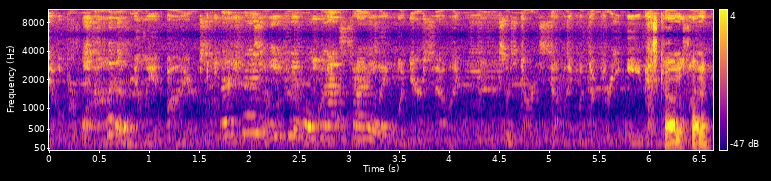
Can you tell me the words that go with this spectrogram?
To over 100 million buyers. They're trying to eat people's not funny. When you're selling, so start selling with the free eBay It's kind of funny.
